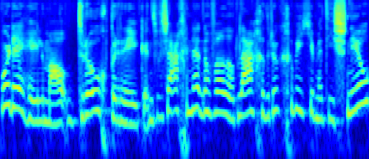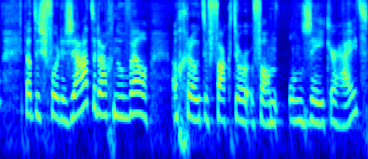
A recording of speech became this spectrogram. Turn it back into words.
worden helemaal droog berekend. We zagen net nog wel dat lage drukgebiedje met die sneeuw. Dat is voor de zaterdag nog wel een grote factor van onzekerheid.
